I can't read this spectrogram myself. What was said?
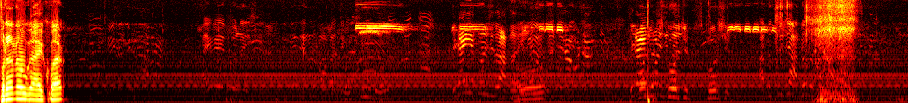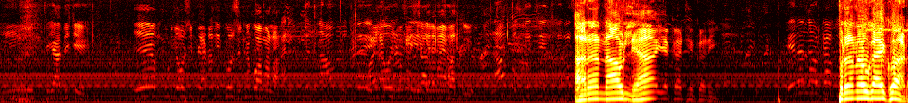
प्रणव गायकवाड अरे नाव लिहा एका ठिकाणी. प्रणव गायकवाड.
